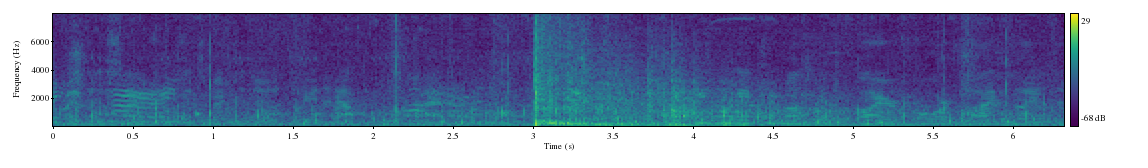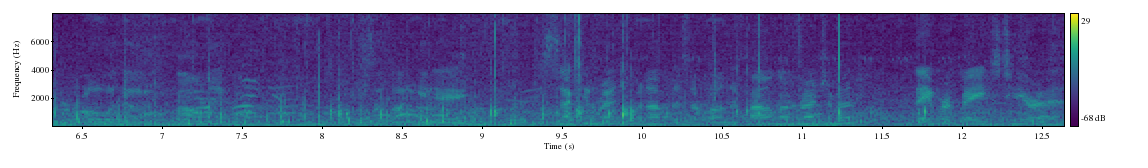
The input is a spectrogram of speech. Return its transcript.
regular soldier is expected to do three and a half times a minute. If you can get your musket to fire four or five times in a row without it fouling, it's a lucky day. The second regiment up is the Regiment. They were based here at,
